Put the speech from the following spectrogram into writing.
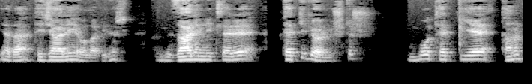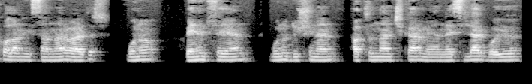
ya da ticari olabilir. Zalimlikleri tepki görmüştür. Bu tepkiye tanık olan insanlar vardır. Bunu benimseyen, bunu düşünen, aklından çıkarmayan, nesiller boyu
